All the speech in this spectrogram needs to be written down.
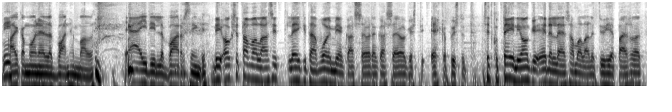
Niin. aika monelle vanhemmalle. Äidille varsinkin. Niin onko se tavallaan sit leikitään voimien kanssa, joiden kanssa ei oikeasti ehkä pystytä. Sitten kun teini onkin edelleen samanlainen tyhjäpää ja sanoo, että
